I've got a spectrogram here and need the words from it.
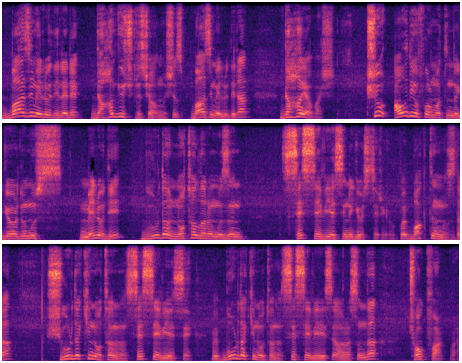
Bazı melodileri daha güçlü çalmışız, bazı melodiler daha yavaş. Şu audio formatında gördüğümüz melodi burada notalarımızın ses seviyesini gösteriyor. Ve baktığımızda şuradaki notanın ses seviyesi ve buradaki notanın ses seviyesi arasında çok fark var.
